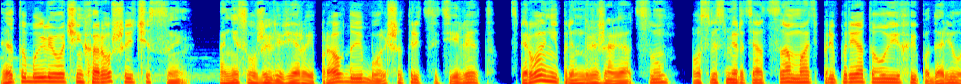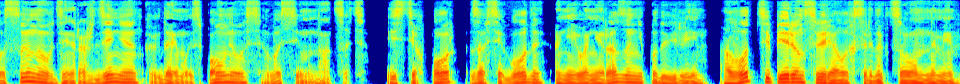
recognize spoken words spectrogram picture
Это были очень хорошие часы. Они служили верой и правдой больше 30 лет. Сперва они принадлежали отцу. После смерти отца мать припрятала их и подарила сыну в день рождения, когда ему исполнилось 18. И с тех пор, за все годы, они его ни разу не подвели. А вот теперь он сверял их с редакционными.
